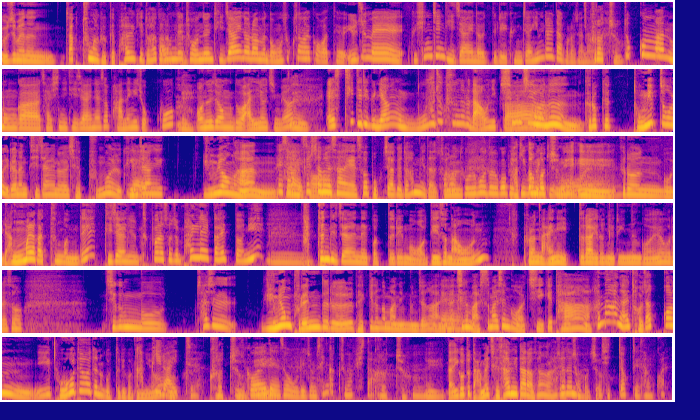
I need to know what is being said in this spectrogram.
요즘에는 짝퉁을 그렇게 팔기도 어, 하더라고요. 근데 저는 디자이너라면 너무 속상할 것 같아요. 요즘에 그 신진 디자이너들이 굉장히 힘들다 그러잖아요. 그렇죠. 조금만 뭔가 자신이 디자인해서 반응이 좋고 네. 어느 정도 알려지면 네. ST들이 그냥 무후죽순으로 나오니까 심지어는 그렇게 독립적으로 일하는 디자이너의 제품을 굉장히 유명한 네. 회사에서. 그런 패션 회사에서 복제하기도 합니다. 저는 돌고 돌고 베끼고 봤던 것 베끼고. 중에 예, 예. 그런 뭐 양말 같은 건데 디자인이 좀 특별해서 좀 팔릴까 했더니 음. 같은 디자인의 것들이 뭐 어디서 나온 그런 라인이 있더라 이런 얘기도 있는 거예요. 그래서 지금 뭐 사실 유명 브랜드를 베끼는 것만이 문제가 아니라 네. 지금 말씀하신 것 같이 이게 다 하나하나의 저작권이 보호되어야 되는 것들이거든요. 카피라이트. 그렇죠. 이거에 예. 대해서 우리 좀 생각 좀 합시다. 그렇죠. 음. 예. 나 이것도 남의 재산이다라고 생각을 하셔야 그렇죠. 되는 거죠. 지적 재산권.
